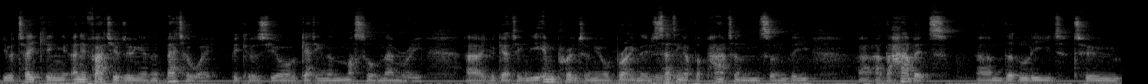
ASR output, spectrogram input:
You're taking, and in fact, you're doing it in a better way because you're getting the muscle memory, uh, you're getting the imprint in your brain, you're setting up the patterns and the uh, and the habits um, that lead to,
